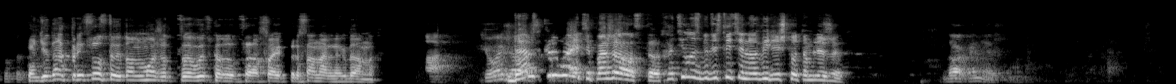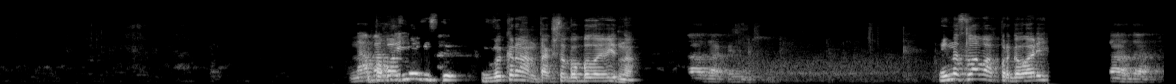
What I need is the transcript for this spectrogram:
кто-то... Кандидат присутствует, он может высказаться о своих персональных данных. А, да, раскрывайте, пожалуйста. Хотелось бы действительно увидеть, что там лежит. Да, конечно. На По обозрение. возможности в экран, так чтобы было видно. Да, да, конечно. И на словах проговорить. Да, да.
